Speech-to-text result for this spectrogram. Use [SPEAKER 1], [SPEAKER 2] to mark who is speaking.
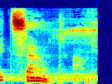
[SPEAKER 1] Bit Sound.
